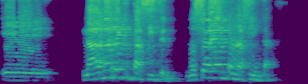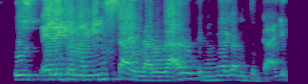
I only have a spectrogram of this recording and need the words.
eh, nada más recapaciten, no se vayan con la finta. Pues, el economista, el abogado, que no me oiga mi tocayo,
